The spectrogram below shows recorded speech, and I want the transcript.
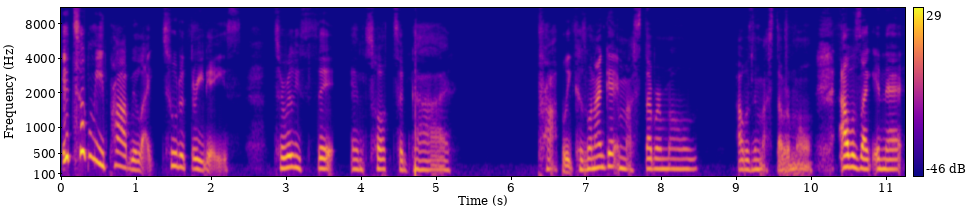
it took me probably like two to three days to really sit and talk to God properly. Because when I get in my stubborn mode, I was in my stubborn mode. I was like in that,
